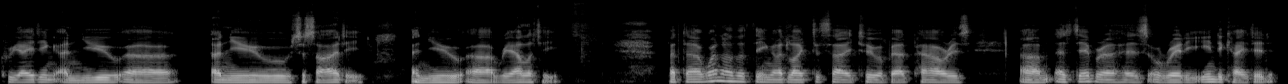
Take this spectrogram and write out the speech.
creating a new, uh, a new society, a new uh, reality. But uh, one other thing I'd like to say too about power is, um, as Deborah has already indicated,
